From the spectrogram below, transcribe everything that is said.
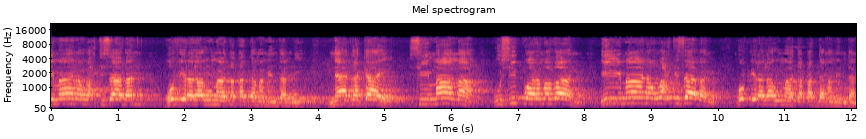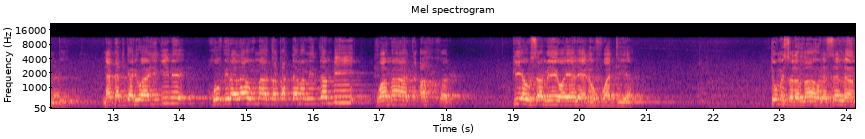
imanan wahtisaban ghufira lahu ma taqaddama min dhanbi. Na atakaye simama usiku wa ramadhan wa ihtisaban ghufira lahu ma taqaddama min dhanbi. Na katika riwaya nyingine ghufira lahu ma taqaddama min dhanbi wa ma ta'akhkhar. Pia usamehewa yale yanayofuatia. Mtume sallallahu alaihi wasallam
